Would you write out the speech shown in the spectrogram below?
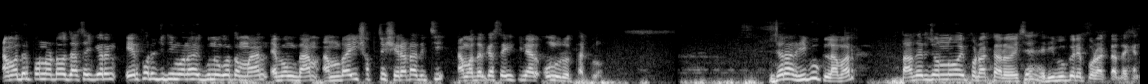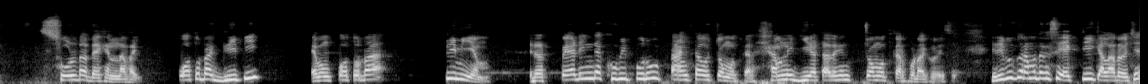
আমাদের পণ্যটাও যাচাই করেন। এরপরে যদি মনে হয় গুণগত মান এবং দাম, আমরাই সবচেয়ে সেরাটা দিচ্ছি। আমাদের কাছ থেকে কেনার অনুরোধ থাকল। যারা রিবুক লাভার, তাদের জন্য ওই প্রোডাক্টটা রয়েছে। রিবুকের এই প্রোডাক্টটা দেখেন। সোলটা দেখেন না ভাই। কতটা গ্রিপি এবং কতটা প্রিমিয়াম এটার প্যাডিংটা খুবই পুরু টাংটাও চমৎকার। সামনে গিয়ারটা দেখেন চমৎকার প্রোডাক্ট রয়েছে। রিভিউকের আমাদের কাছে একটি কালার রয়েছে,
